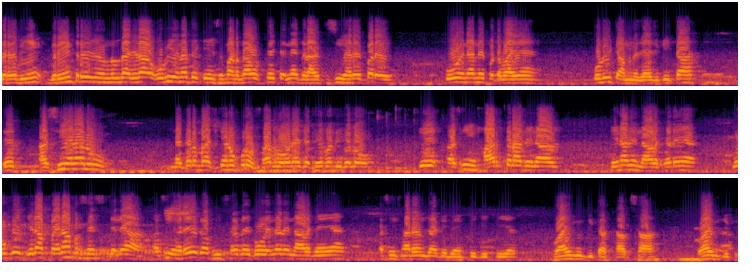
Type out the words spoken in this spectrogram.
ਗ੍ਰੀਨ ਗ੍ਰੀਨ ਟ੍ਰਿਬਿਊਨਲ ਦਾ ਜਿਹੜਾ ਉਹ ਵੀ ਇਹਨਾਂ ਤੇ ਕੇਸ ਬਣਦਾ, ਉੱਥੇ ਕਿੰਨੇ ਦਰਖਤ ਸੀ ਹਰੇ ਭਰੇ, ਉਹ ਇਹਨਾਂ ਨੇ ਪਟਵਾਏ ਆ ਉਹ ਵੀ ਕੰਮ ਨਜਾਇਜ਼ ਕੀਤਾ। ਤੇ ਅਸੀਂ ਇਹਨਾਂ ਨੂੰ, ਨਗਰ ਵਾਸੀਆਂ ਨੂੰ ਭਰੋਸਾ ਦਿਵਾਉਣਾ ਜਥੇਬੰਦੀ ਵੱਲੋਂ ਕਿ ਅਸੀਂ ਹਰ ਤਰ੍ਹਾਂ ਦੇ ਨਾਲ, ਇਹਨਾਂ ਦੇ ਨਾਲ ਖੜੇ ਆ ਕਿਉਂਕਿ ਜਿਹੜਾ ਪਹਿਲਾ ਪ੍ਰੋਸੈਸ ਚੱਲਿਆ, ਅਸੀਂ ਹਰੇਕ ਅਫੀਸਰ ਦੇ ਕੋਲ ਇਹਨਾਂ ਦੇ ਨਾਲ ਗਏ ਆ। ਅਸੀਂ ਸਾਰਿਆਂ ਨੂੰ ਜਾ ਕੇ ਬੇਨਤੀ ਕੀਤੀ ਆ। ਵਾਹਿਗੁਰੂ ਜੀ ਕਾ ਖਾਲਸਾ, ਵਾਹਿਗੁਰੂ ਜੀ ਕੀ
